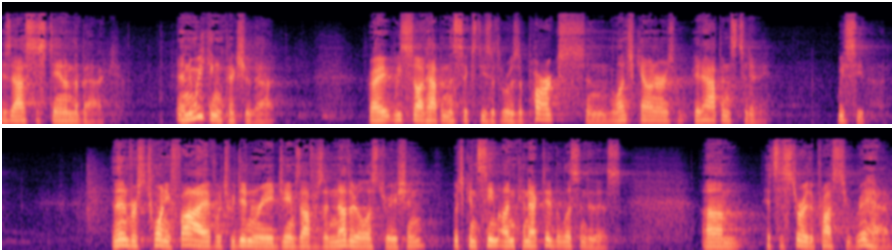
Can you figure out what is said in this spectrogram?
is asked to stand in the back. And we can picture that, right? We saw it happen in the 60s with Rosa Parks and lunch counters. It happens today. We see that. And then verse 25, which we didn't read, James offers another illustration, which can seem unconnected, but listen to this. Um, it's the story of the prostitute Rahab,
